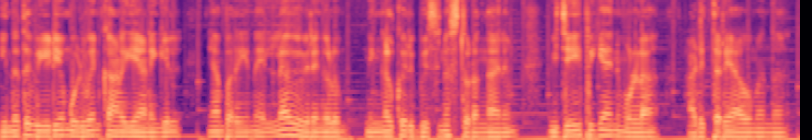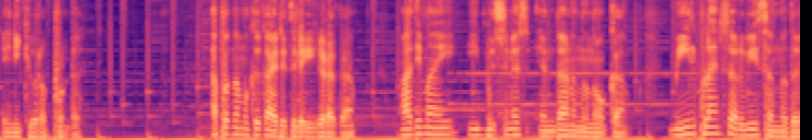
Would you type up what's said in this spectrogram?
ഇന്നത്തെ വീഡിയോ മുഴുവൻ കാണുകയാണെങ്കിൽ ഞാൻ പറയുന്ന എല്ലാ വിവരങ്ങളും നിങ്ങൾക്കൊരു ബിസിനസ് തുടങ്ങാനും വിജയിപ്പിക്കാനുമുള്ള അടിത്തറയാവുമെന്ന് എനിക്ക് ഉറപ്പുണ്ട്. അപ്പോൾ നമുക്ക് കാര്യത്തിലേക്ക് കിടക്കാം. ആദ്യമായി ഈ ബിസിനസ് എന്താണെന്ന് നോക്കാം. മീൽ പ്ലാൻ സർവീസ് എന്നത്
